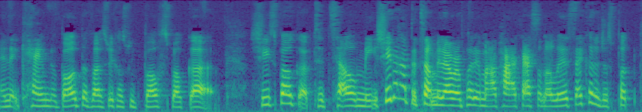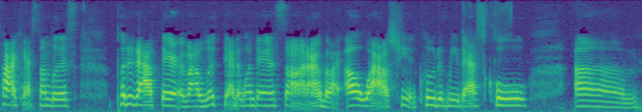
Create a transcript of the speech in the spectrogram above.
And it came to both of us because we both spoke up. She spoke up to tell me, she didn't have to tell me that we're putting my podcast on the list. They could have just put the podcast on the list, put it out there. If I looked at it one day and saw it, I'd be like, oh, wow, she included me. That's cool. Um,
